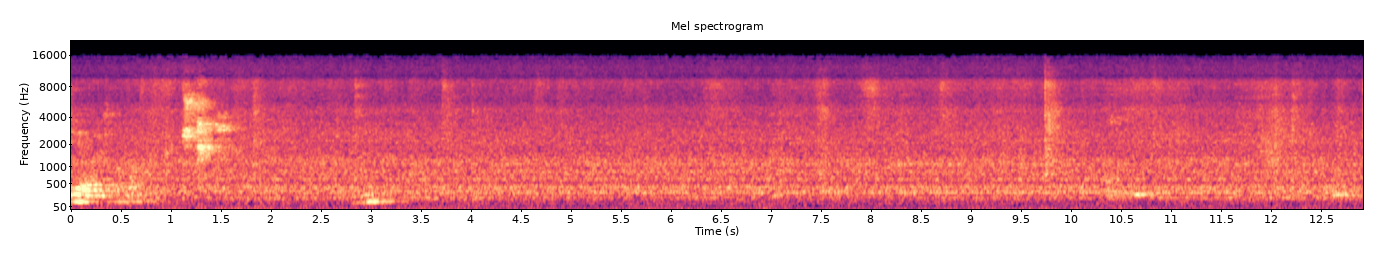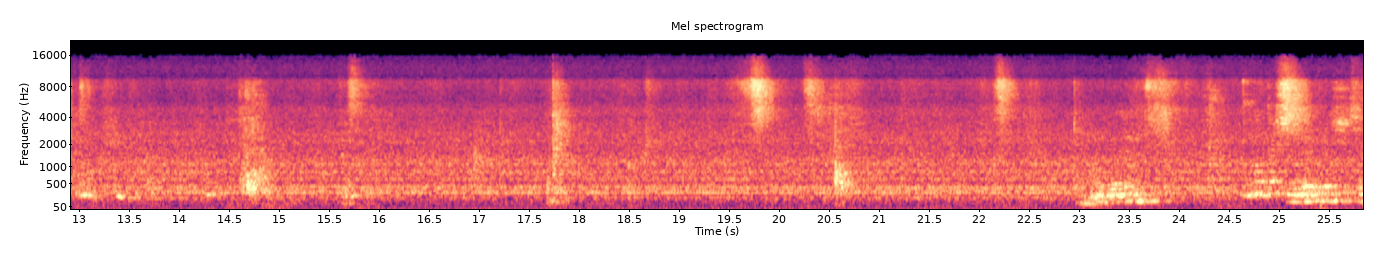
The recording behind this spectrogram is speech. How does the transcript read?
Сделать Ну, почти. Уже почти.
